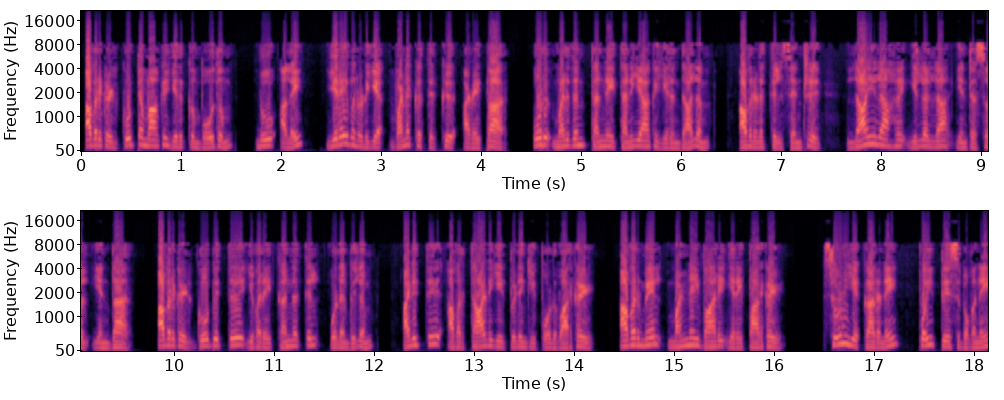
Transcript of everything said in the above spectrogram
அவர்கள் கூட்டமாக இருக்கும் போதும் நூ அலை இறைவனுடைய வணக்கத்திற்கு அழைப்பார். ஒரு மனிதன் தன்னை தனியாக இருந்தாலும் அவரிடத்தில் சென்று லாயிலாக இல்லல்லா என்ற சொல் என்பார். அவர்கள் கோபித்து இவரை கன்னத்தில் உடம்பிலும் அடித்து அவர் தாடியை பிடுங்கி போடுவார்கள். அவர் மேல் மண்ணை வாரி இறைப்பார்கள். சூனியக்காரனே பொய் பேசுபவனே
